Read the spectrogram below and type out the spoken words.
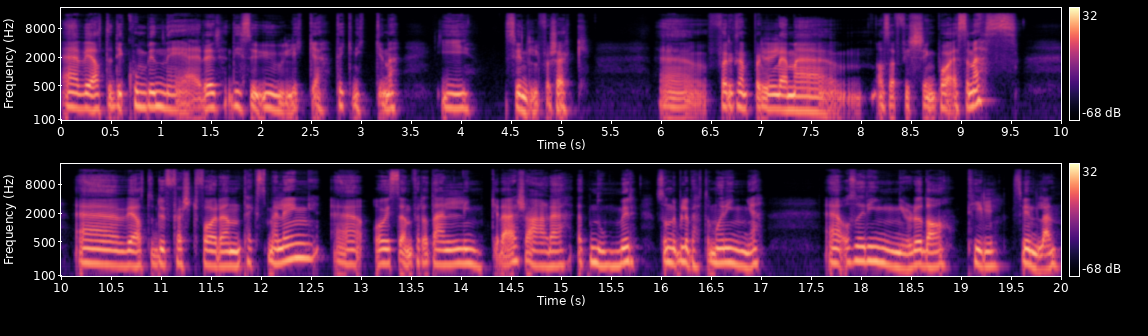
ved at de kombinerer disse ulike teknikkene i svindelforsøk. Eh, for eksempel det med altså phishing på SMS, eh, ved at du først får en tekstmelding, eh, og istedenfor at det er en linke der, så er det et nummer som du blir bedt om å ringe. Og så ringer du da til svindleren.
